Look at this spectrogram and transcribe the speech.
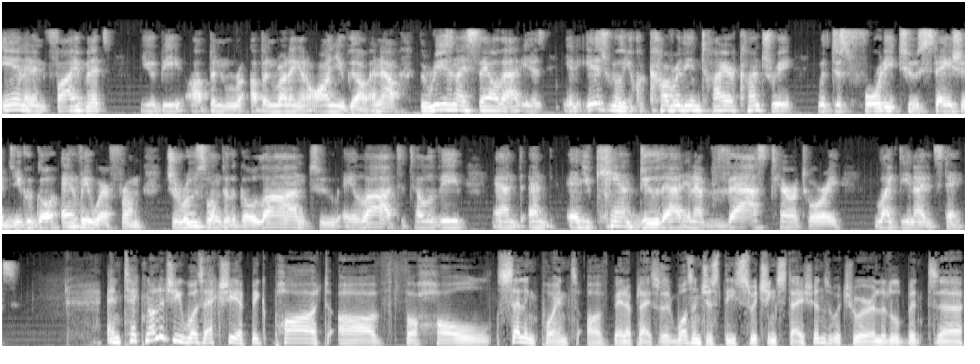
in, and in five minutes you'd be up and up and running and on you go. And now the reason I say all that is in Israel you could cover the entire country with just 42 stations. You could go everywhere from Jerusalem to the Golan to Eilat to Tel Aviv and and and you can't do that in a vast territory like the United States. And technology was actually a big part of the whole selling point of Better Places. It wasn't just the switching stations, which were a little bit uh,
